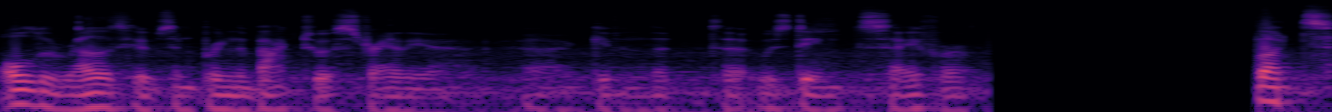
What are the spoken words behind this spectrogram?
older relatives and bring them back to Australia, uh, given that uh, it was deemed safer. But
